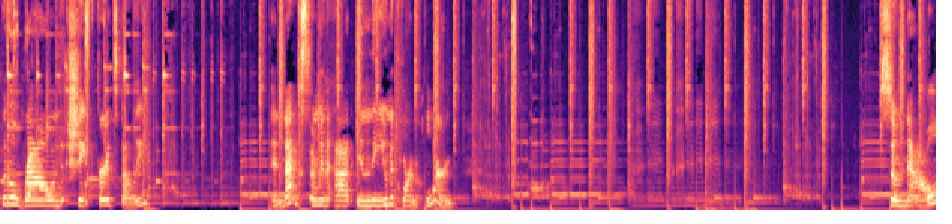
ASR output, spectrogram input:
little round shape for its belly. And next, I'm gonna add in the unicorn horn. So now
